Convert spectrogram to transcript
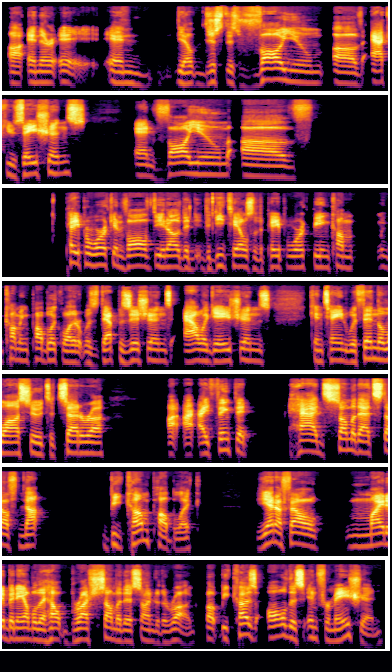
Uh, and there, eh, and you know, just this volume of accusations and volume of paperwork involved, you know, the the details of the paperwork being come coming public, whether it was depositions, allegations contained within the lawsuits, etc. I, I think that had some of that stuff not become public, the NFL might have been able to help brush some of this under the rug. But because all this information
